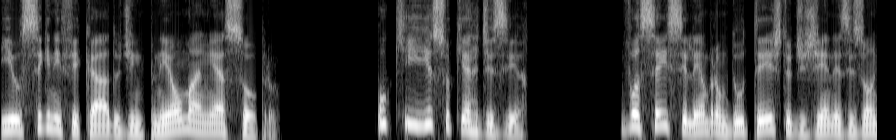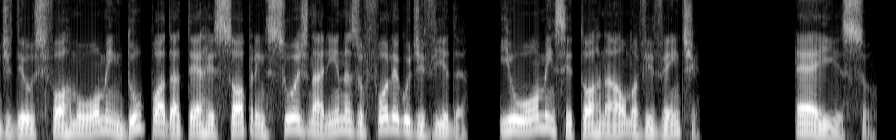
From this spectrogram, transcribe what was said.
E o significado de pneuma é sopro. O que isso quer dizer? Vocês se lembram do texto de Gênesis onde Deus forma o homem do pó da terra e sopra em suas narinas o fôlego de vida, e o homem se torna alma vivente? É isso.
